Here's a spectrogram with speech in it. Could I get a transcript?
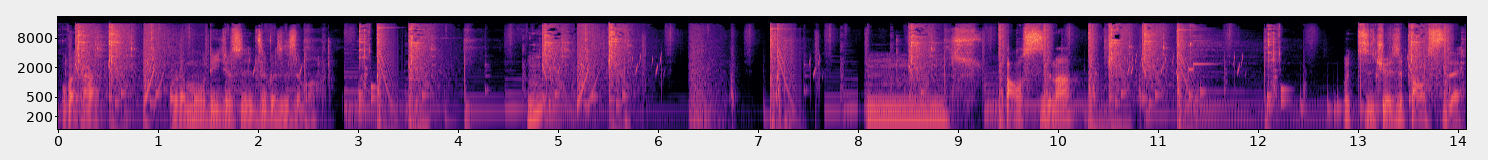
不管它，我们的目的就是这个是什么？嗯？嗯，宝石吗？我直觉是宝石哎。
